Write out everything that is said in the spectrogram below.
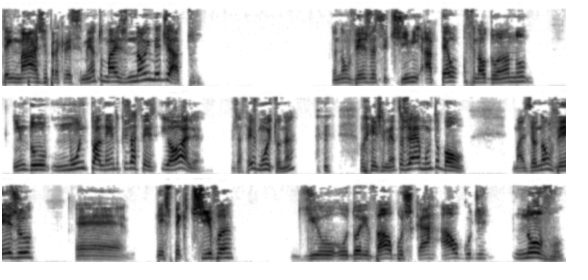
tem margem para crescimento, mas não imediato. Eu não vejo esse time até o final do ano indo muito além do que já fez. E olha, já fez muito, né? o rendimento já é muito bom. Mas eu não vejo é, perspectiva de o, o Dorival buscar algo de novo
